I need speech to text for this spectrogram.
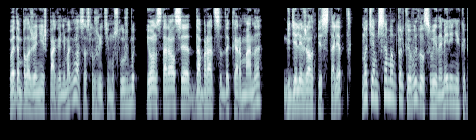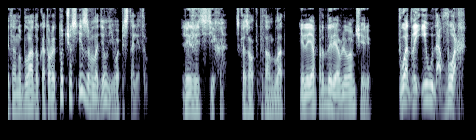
В этом положении шпага не могла сослужить ему службы, и он старался добраться до кармана, где лежал пистолет, но тем самым только выдал свои намерения капитану Бладу, который тотчас и завладел его пистолетом. — Лежите тихо, — сказал капитан Блад, — или я продырявлю вам череп. — Подлый Иуда, вор,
